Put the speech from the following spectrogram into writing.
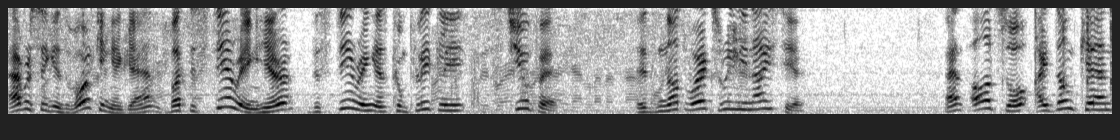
everything is working again but the steering here the steering is completely stupid it not works really nice here and also, I don't can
